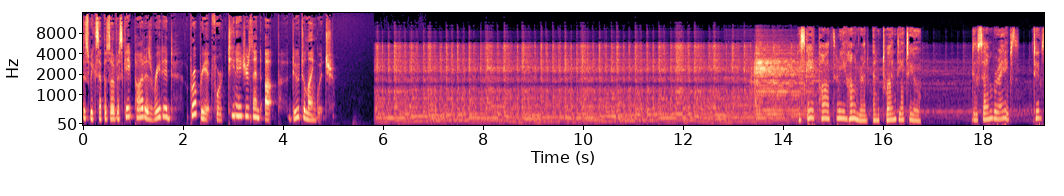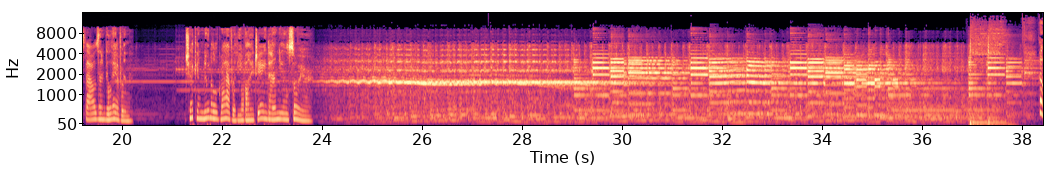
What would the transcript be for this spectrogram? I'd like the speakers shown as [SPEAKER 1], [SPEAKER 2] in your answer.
[SPEAKER 1] This week's episode of Escape Pod is rated appropriate for teenagers and up due to language.
[SPEAKER 2] Escape Pod 322. December 8th, 2011. Chicken Noodle Gravity by J. Daniel Sawyer.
